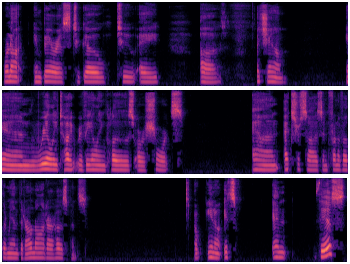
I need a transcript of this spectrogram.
We're not embarrassed to go to a, uh, a gym in really tight, revealing clothes or shorts and exercise in front of other men that are not our husbands. Oh, you know, it's, and this,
